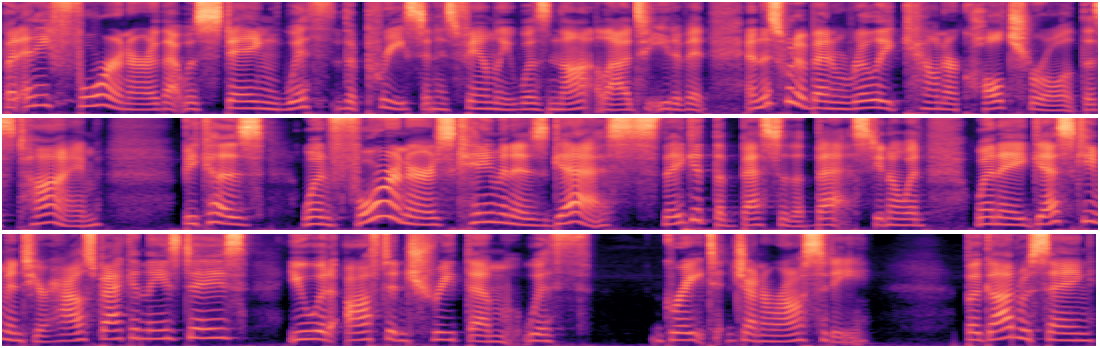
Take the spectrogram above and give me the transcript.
But any foreigner that was staying with the priest and his family was not allowed to eat of it. And this would have been really countercultural at this time because when foreigners came in as guests, they get the best of the best. You know, when when a guest came into your house back in these days, you would often treat them with great generosity. But God was saying,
